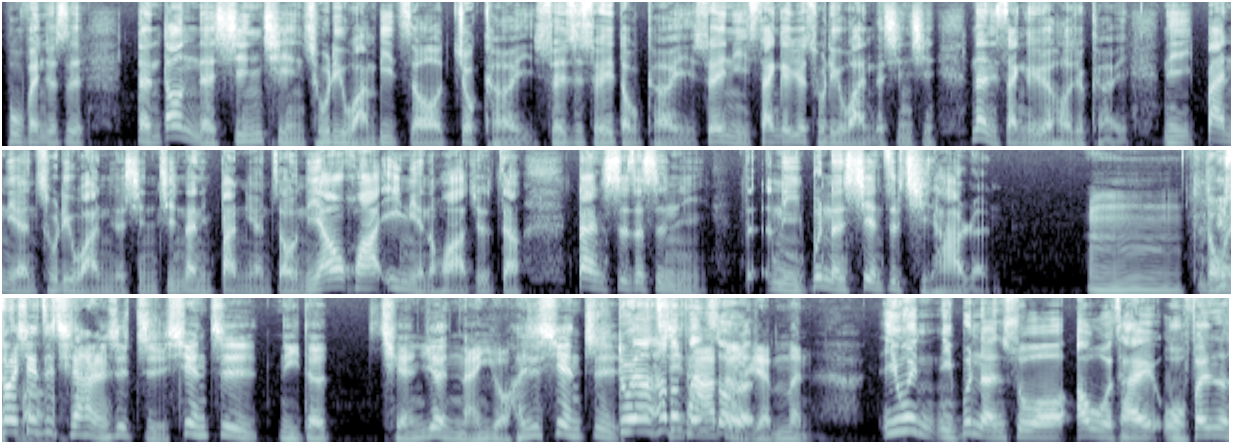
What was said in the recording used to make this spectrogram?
部分就是，等到你的心情处理完毕之后就可以，随时随地都可以。所以你三个月处理完你的心情，那你三个月后就可以。你半年处理完你的心境，那你半年之后你要花一年的话就是这样。但是这是你，你不能限制其他人。嗯，你说限制其他人是指限制你的前任男友，还是限制对啊他都其他的分手了人们？因为你不能说啊，我才我分了，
